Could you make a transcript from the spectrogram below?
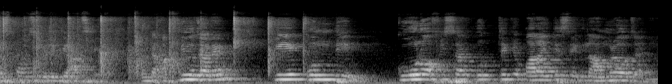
রেসপন্সিবিলিটি আছে। ওটা আপনিও জানেন কে কোন দিন কোন অফিসার থেকে পালাইতেছে এগুলো আমরাও জানি।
